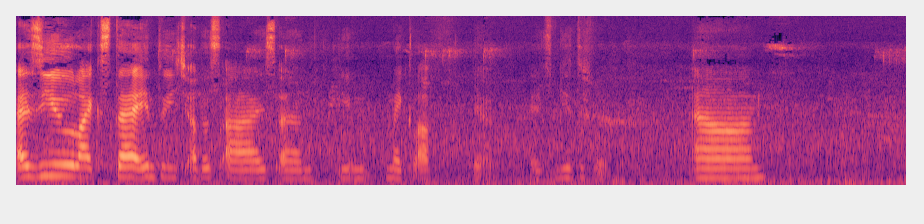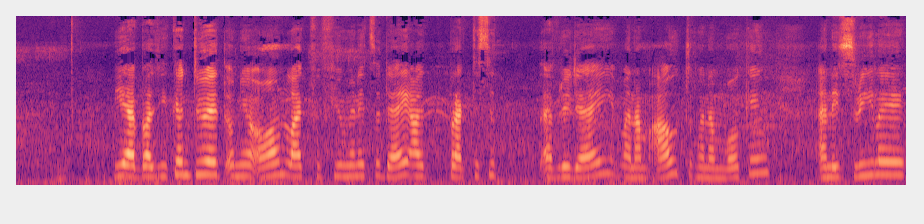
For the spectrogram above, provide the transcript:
as you like stare into each other's eyes and you make love. Yeah it's beautiful. Um, yeah but you can do it on your own like for a few minutes a day. I practice it every day when I'm out when I'm walking and it's really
